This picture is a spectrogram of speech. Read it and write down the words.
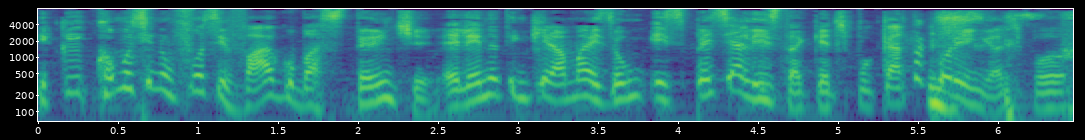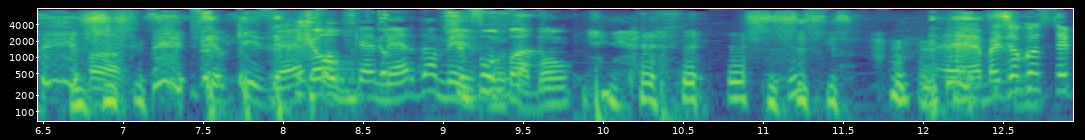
E c- como se não fosse vago bastante, ele ainda tem que criar mais um especialista, que é tipo carta coringa. tipo, ó, se eu quiser, é qualquer merda mesmo, tipo, tá bom? É, mas eu gostei,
